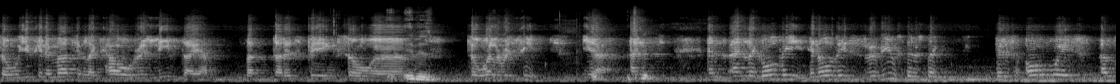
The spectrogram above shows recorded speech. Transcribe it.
so you can imagine like how relieved I am that, that it's being so uh, it is so well received. Yeah, and and and like all the in all these reviews, there's like there is always. I'm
